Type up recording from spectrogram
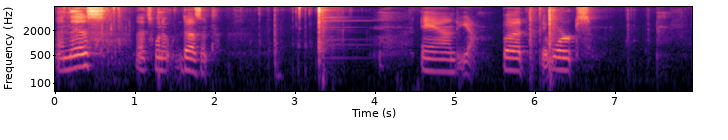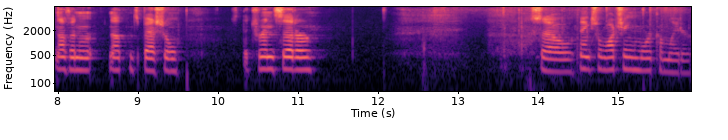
And this that's when it doesn't. And yeah, but it works. Nothing, nothing special. It's the trendsetter. So thanks for watching. More come later.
